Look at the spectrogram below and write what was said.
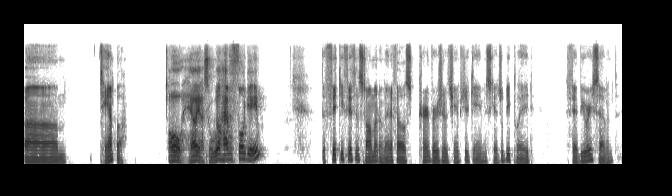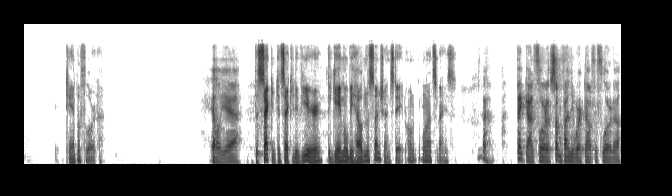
Um, Tampa. Oh hell yeah. So we'll have a full game. The 55th installment of NFL's current version of the championship game is scheduled to be played February 7th, Tampa, Florida. Hell yeah. The second consecutive year, the game will be held in the Sunshine State. Oh, well, that's nice. Yeah. Thank God Florida. Something finally worked out for Florida.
